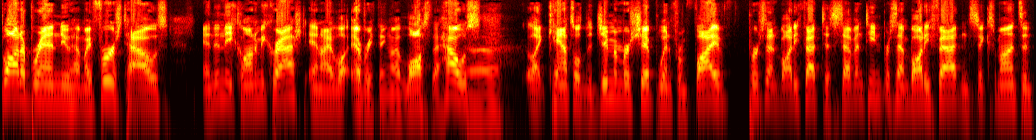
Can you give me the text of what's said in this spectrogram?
Bought a brand new, had my first house, and then the economy crashed and I lost everything. I lost the house, uh. like canceled the gym membership, went from five percent body fat to 17% body fat in six months. And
